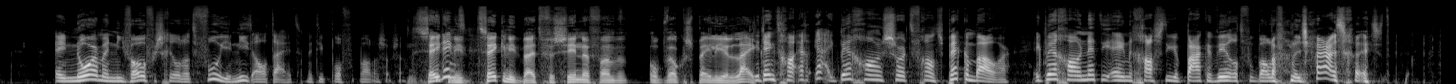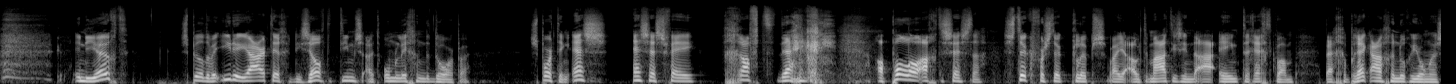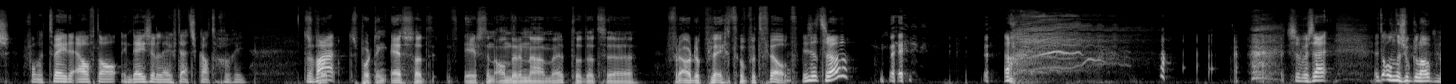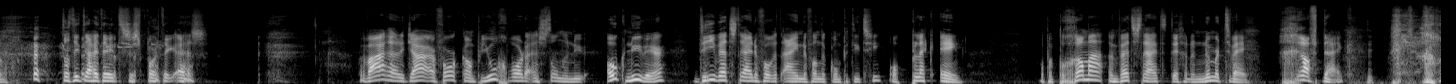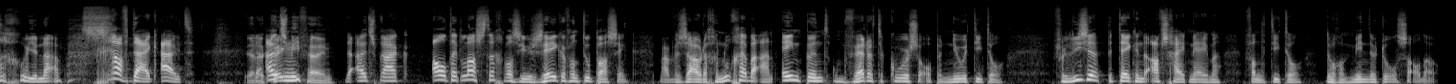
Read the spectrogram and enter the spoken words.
enorme niveauverschil, dat voel je niet altijd met die profvoetballers of zo. Zeker, denkt- niet, zeker niet bij het verzinnen van op welke speler je lijkt. Je denkt gewoon echt, ja, ik ben gewoon een soort Frans Beckenbauer. Ik ben gewoon net die ene gast die een paar keer wereldvoetballer van het jaar is geweest. In de jeugd speelden we ieder jaar tegen diezelfde teams uit omliggende dorpen. Sporting S, SSV, Graftdijk, Apollo 68. Stuk voor stuk clubs waar je automatisch in de A1 terecht kwam bij gebrek aan genoeg jongens voor een tweede elftal in deze leeftijdscategorie. We Sport- waren... Sporting S had eerst een andere naam, hè, totdat ze fraude pleegde op het veld. Is dat zo? Nee. Zo, we zijn, het onderzoek loopt nog. Tot die tijd heette ze Sporting S. We waren het jaar ervoor kampioen geworden en stonden nu ook nu weer drie wedstrijden voor het einde van de competitie op plek 1. Op het programma een wedstrijd tegen de nummer 2, Grafdijk. Goeie naam. Grafdijk uit. Ja, dat klinkt niet fijn. De uitspraak altijd lastig was hier zeker van toepassing. Maar we zouden genoeg hebben aan één punt om verder te koersen op een nieuwe titel. Verliezen betekende afscheid nemen van de titel door een minder doelsaldo.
